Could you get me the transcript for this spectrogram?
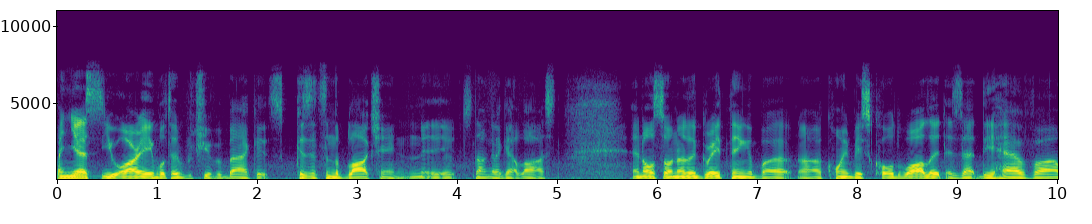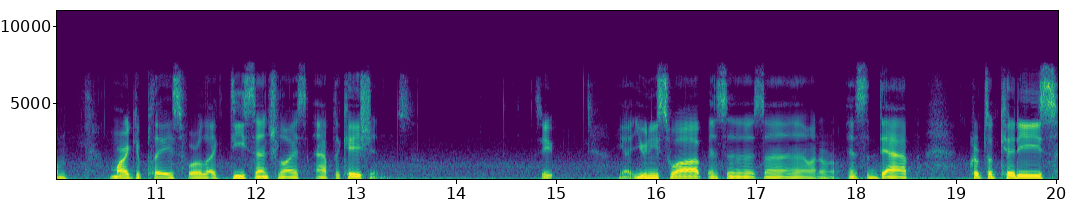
and yes you are able to retrieve it back. It's because it's in the blockchain it's not going to get lost. And also another great thing about uh, coinbase cold wallet is that they have um, marketplace for like decentralized applications. See? Yeah uniswap instant uh, i don't know InstaDapp cryptokitties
